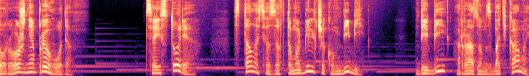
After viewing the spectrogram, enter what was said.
Дорожня пригода. Ця історія сталася з автомобільчиком Бібі. Бібі разом з батьками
